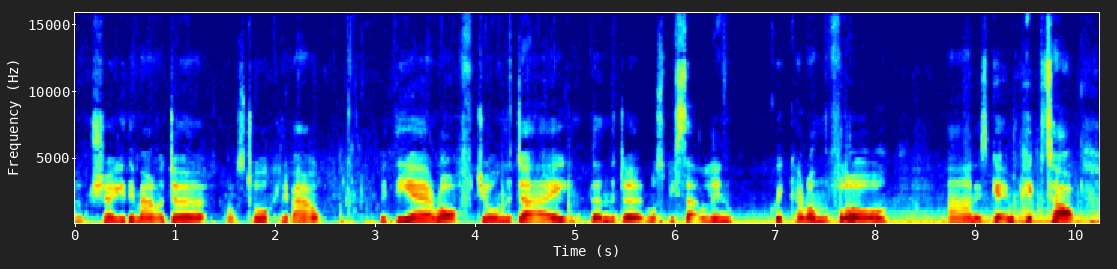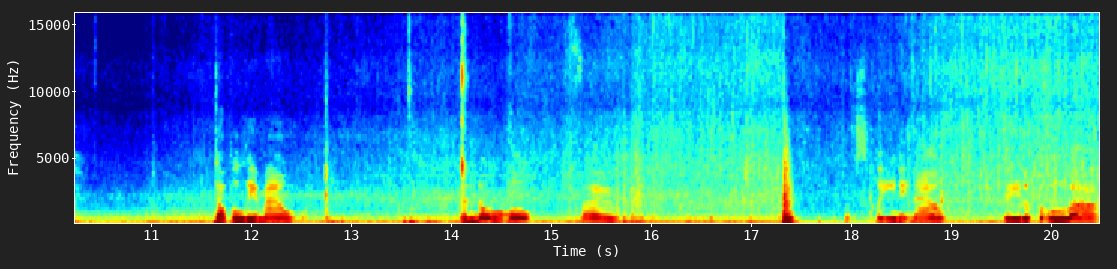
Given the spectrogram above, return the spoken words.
I'll show you the amount of dirt I was talking about with the air off during the day then the dirt must be settling quicker on the floor and it's getting picked up double the amount than normal. So let's clean it now. So you look at all that.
